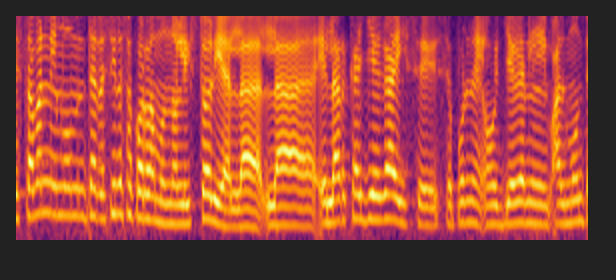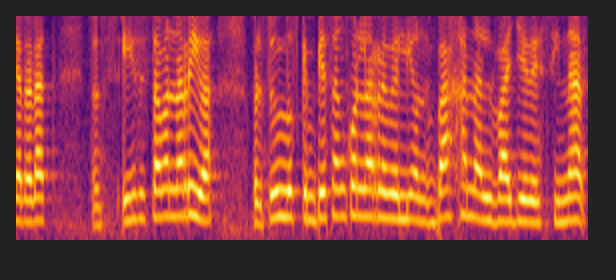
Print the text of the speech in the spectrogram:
estaban en el momento, sí nos acordamos, ¿no? La historia, la, la- el arca llega y se, se pone, o llega en el- al monte Ararat. Entonces ellos estaban arriba, pero todos los que empiezan con la rebelión bajan al valle de Sinar.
